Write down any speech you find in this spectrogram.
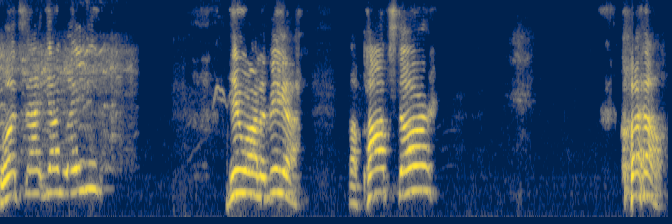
What's that, young lady? You want to be a, a pop star? Well,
